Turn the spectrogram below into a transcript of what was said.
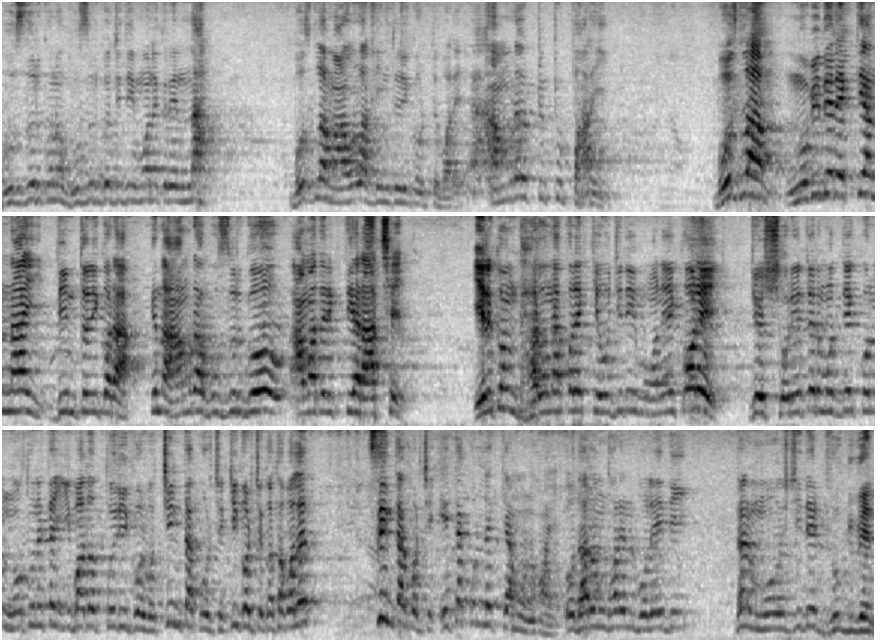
হুজুর কোনো বুজুর্গ যদি মনে করে, না, বুঝলাম আল্লাহ দিন তৈরি করতে পারে। আমরাও একটু একটু পারি। বুঝলাম, নবীদের এখতিয়ার নাই দিন তৈরি করা, কিন্তু আমরা বুজুর্গ, আমাদের এখতিয়ার আছে। এরকম ধারণা করে কেউ যদি মনে করে যে শরীয়তের মধ্যে কোন নতুন একটা ইবাদত তৈরি করব, চিন্তা করছে, কি করছে, কথা বলেন? চিন্তা করছে। এটা করলে কেমন হয়? উদাহরণ ধরেন বলেই দিই, ধরেন মসজিদে ঢুকবেন।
